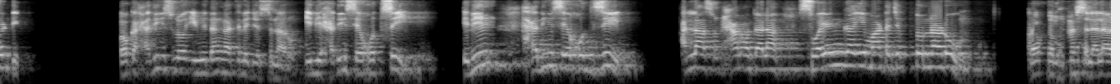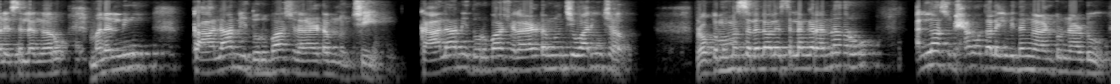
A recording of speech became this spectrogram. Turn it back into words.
చూడండి. ఒక హదీస్లో ఈ విధంగా తెలియజేస్తున్నారు. ఇది హదీసే హుద్సి ఇది హదీసే హుద్సి అల్లా సుహాన్ స్వయంగా ఈ మాట చెప్తున్నాడు. ప్రవక్త ముహమ్మద్ సల్లల్లాహు అలైహి వసల్లం గారు మనల్ని కాలాన్ని దుర్భాషలాడటం నుంచి కాలాన్ని దుర్భాషలాడటం నుంచి వారించారు. ప్రవక్త ముహమ్మద్ సల్లల్లాహు అలైహి వసల్లం గారు అన్నారు అల్లా సుబ్హాను తాలా ఈ విధంగా అంటున్నాడు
